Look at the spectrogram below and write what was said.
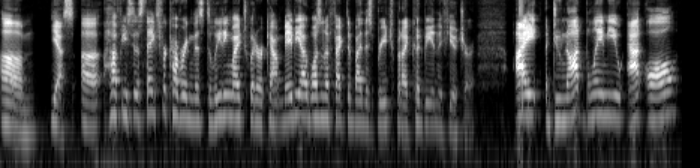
Um, yes, uh, Huffy says, thanks for covering this, deleting my Twitter account. Maybe I wasn't affected by this breach, but I could be in the future. I do not blame you at all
